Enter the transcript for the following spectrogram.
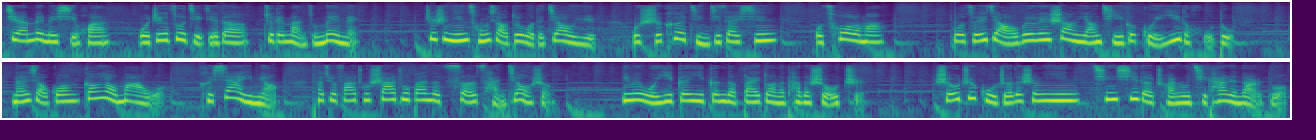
既然妹妹喜欢，我这个做姐姐的就得满足妹妹。这是您从小对我的教育，我时刻谨记在心。我错了吗？我嘴角微微上扬起一个诡异的弧度。南晓光刚要骂我，可下一秒他却发出杀猪般的刺耳惨叫声，因为我一根一根的掰断了他的手指，手指骨折的声音清晰的传入其他人的耳朵。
